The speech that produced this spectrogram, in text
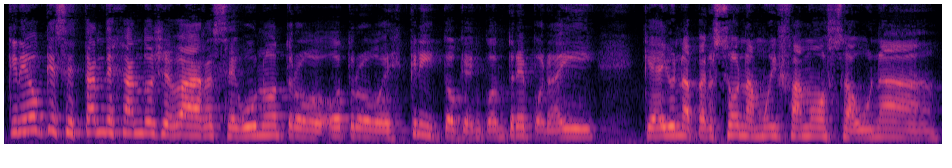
creo que se están dejando llevar, según otro, otro escrito que encontré por ahí, que hay una persona muy famosa, una,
